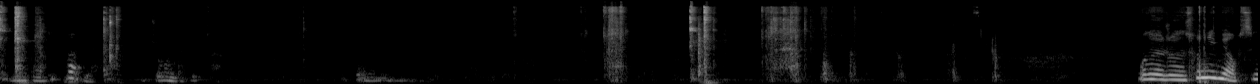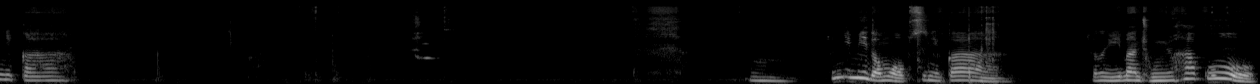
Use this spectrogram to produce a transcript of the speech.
이건 다 힙합이야. 조금 다 힙합. 이거는 오늘은 손님이 없으니까 음, 손님이 너무 없으니까 저는 이만 종료하고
